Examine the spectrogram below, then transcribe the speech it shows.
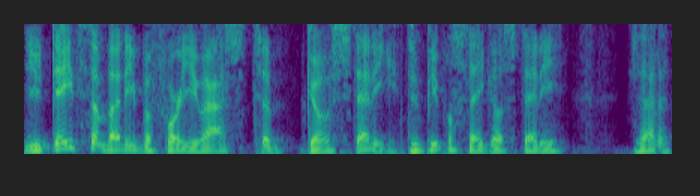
you date somebody before you ask to go steady. Do people say go steady? Is that a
